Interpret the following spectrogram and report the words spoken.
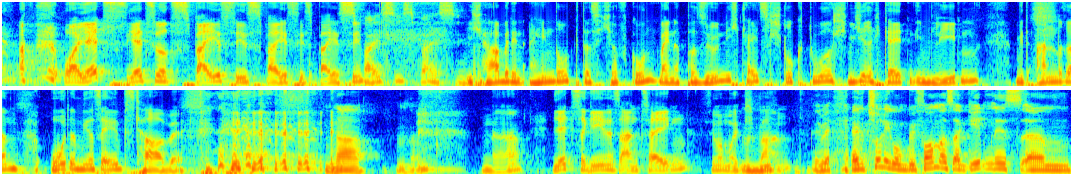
Boah, jetzt, jetzt wird spicy, spicy, spicy. Spicy, spicy. Ich habe den Eindruck, dass ich aufgrund meiner Persönlichkeitsstruktur Schwierigkeiten im Leben mit anderen oder mir selbst habe. na, na. Na, jetzt Ergebnis anzeigen. Sind wir mal mhm. gespannt. Äh, Entschuldigung, bevor wir das Ergebnis ähm,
